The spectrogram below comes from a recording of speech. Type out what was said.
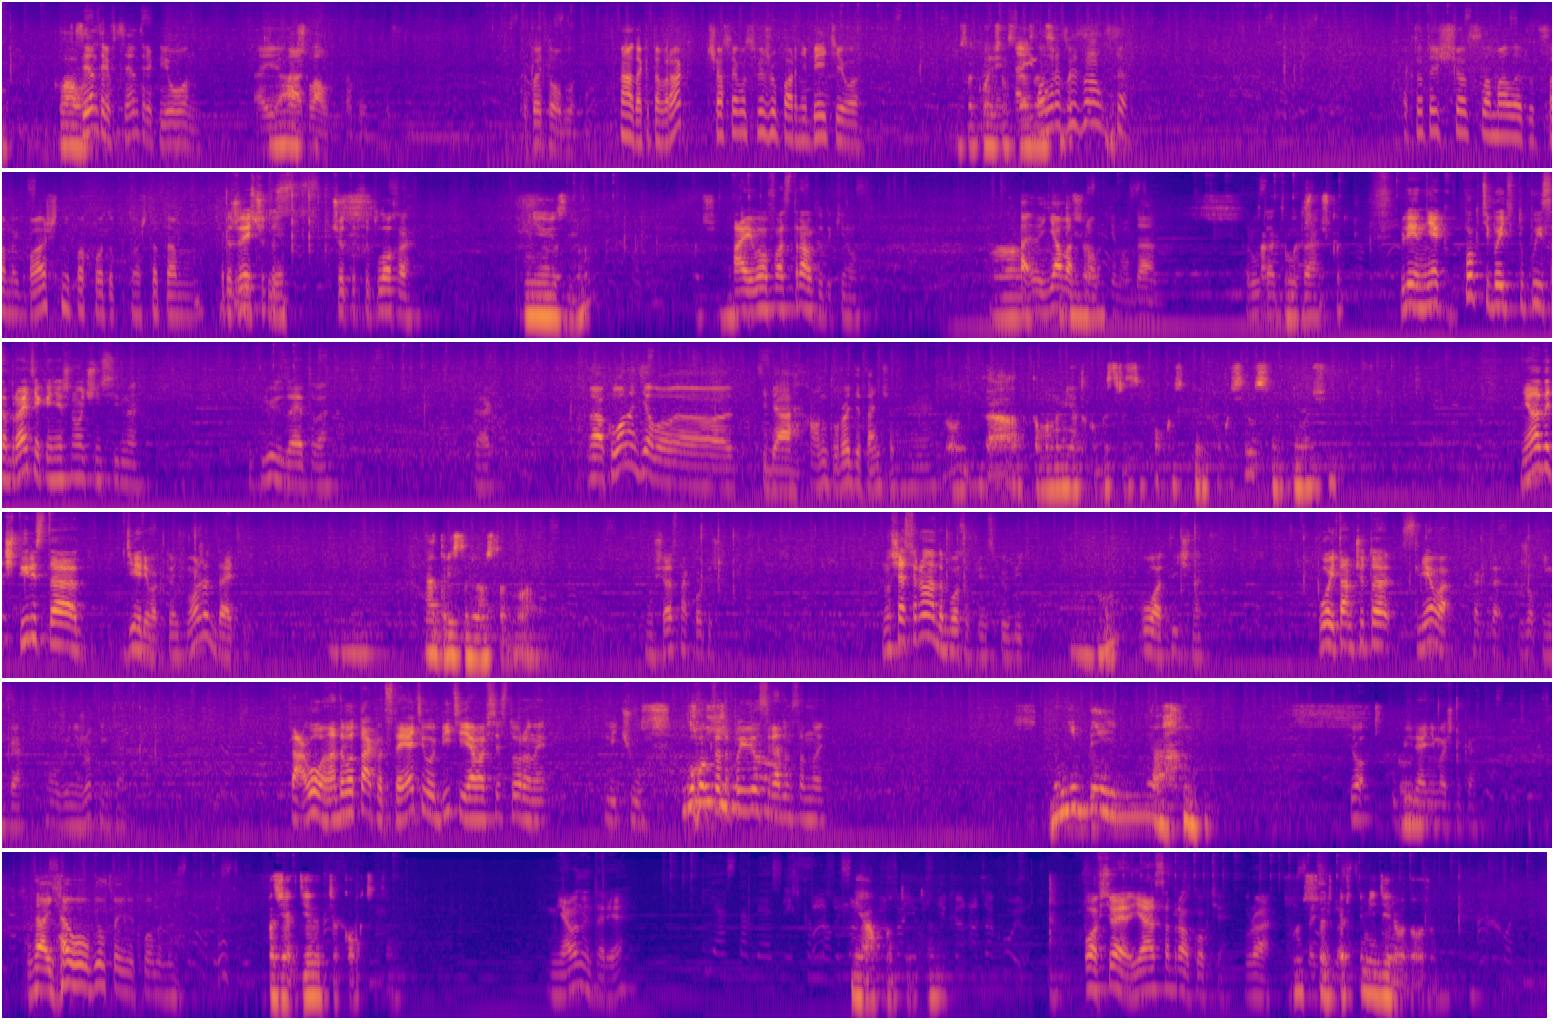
В Клауд. центре, в центре пион. А, а. Клауд какой-то. Какое-то облако. А, так это враг? Сейчас я его свяжу, парни, бейте его. Закончился. А, и Он развязался! А кто-то еще сломал этот самый башни, походу, потому что там... Это жесть, что-то что-то все плохо. Неуязвимо. Почему? А, его в астрал кто-то кинул. А, я каким вошел, образом? кинул, да. Круто, Так, круто. думаешь? Блин, мне когти бы эти тупые собрать, я, конечно, очень сильно туплю из-за этого. Так. Ну, а клона делаю э, тебя, он вроде танчит. ага. Ну, да, потом он на меня такой быстро зафокус, перефокусился, не очень. Мне надо 400 дерева, кто-нибудь может дать? А, 392. Ну, сейчас накопишь. Ну, сейчас все равно надо босса, в принципе, убить. Мгм. О, отлично. Ой, там что-то слева как-то жопненько. Ну, уже не жопненько. Так, о, надо вот так вот стоять его бить, и я во все стороны лечу. О, кто-то появился рядом со мной. Ну не бей меня. Все, убили анимешника. Да, я его убил твоими клонами. Подожди, а где у тебя когти-то? У меня в инвентаре. Не апнутые. да? О, все, я собрал когти. Ура. Ну все, теперь ты мне дерево должен.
